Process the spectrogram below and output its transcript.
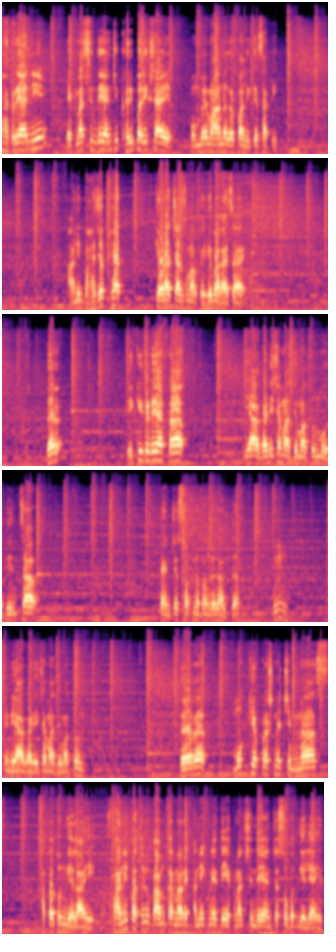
ठाकरे आणि एकनाथ शिंदे यांची खरी परीक्षा आहे मुंबई महानगरपालिकेसाठी. आणि भाजप ह्यात केवढा चान्स मारतो हे बघायचं आहे. तर एकीकडे आता या आघाडीच्या माध्यमातून मोदींचा त्यांचे स्वप्नभंग झालं इंडिया आघाडीच्या माध्यमातून. तर मुख्य प्रश्नचिन्ह हातातून गेला आहे. स्थानिक पातळीवर काम करणारे अनेक नेते एकनाथ शिंदे यांच्यासोबत गेले आहेत.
